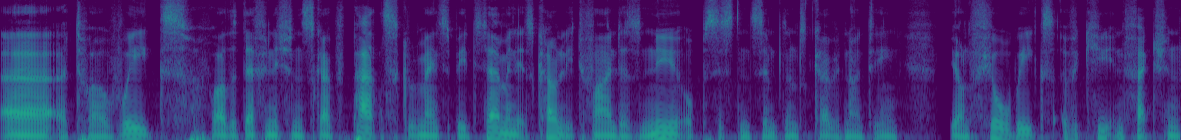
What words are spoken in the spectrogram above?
uh, at twelve weeks. While the definition and scope of PASC remains to be determined, it's currently defined as new or persistent symptoms of COVID nineteen beyond four weeks of acute infection,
